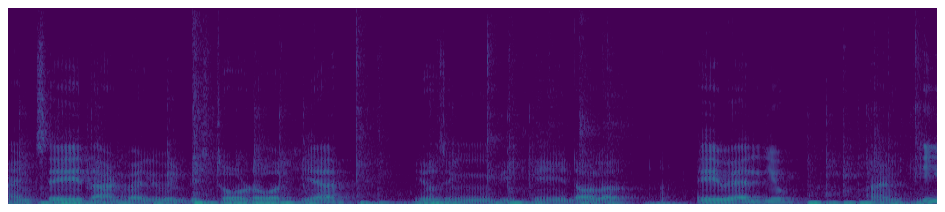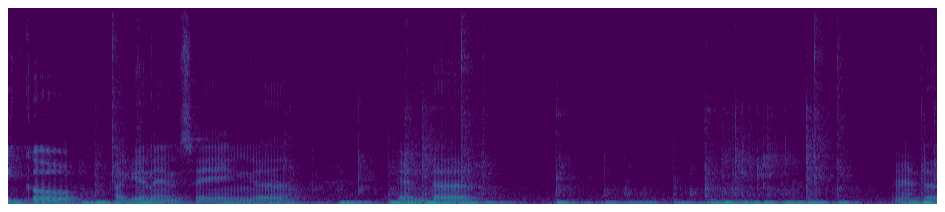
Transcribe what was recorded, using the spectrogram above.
and say that value will be stored over here using the a dollar a value and echo again i'm saying uh, enter enter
